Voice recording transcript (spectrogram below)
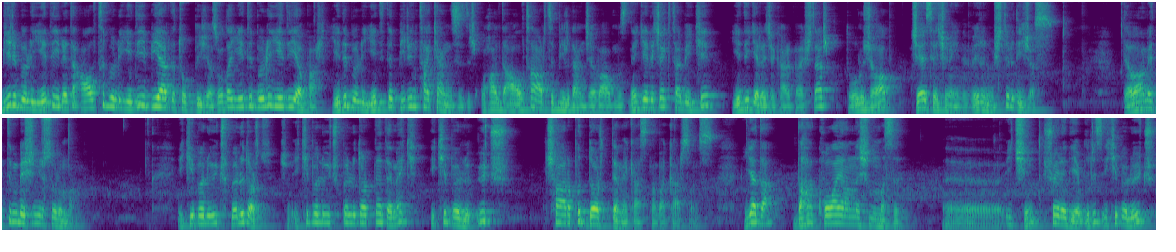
1 bölü 7 ile de 6 bölü 7'yi bir yerde toplayacağız. O da 7 bölü 7 yapar. 7 bölü 7 de 1'in ta kendisidir. O halde 6 artı 1'den cevabımız ne gelecek? Tabii ki 7 gelecek arkadaşlar. Doğru cevap C seçeneğinde verilmiştir diyeceğiz. Devam ettim 5. sorumla. 2 bölü 3 bölü 4. Şimdi 2 bölü 3 bölü 4 ne demek? 2 bölü 3 çarpı 4 demek aslına bakarsanız. Ya da daha kolay anlaşılması için şöyle diyebiliriz. 2 bölü 3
